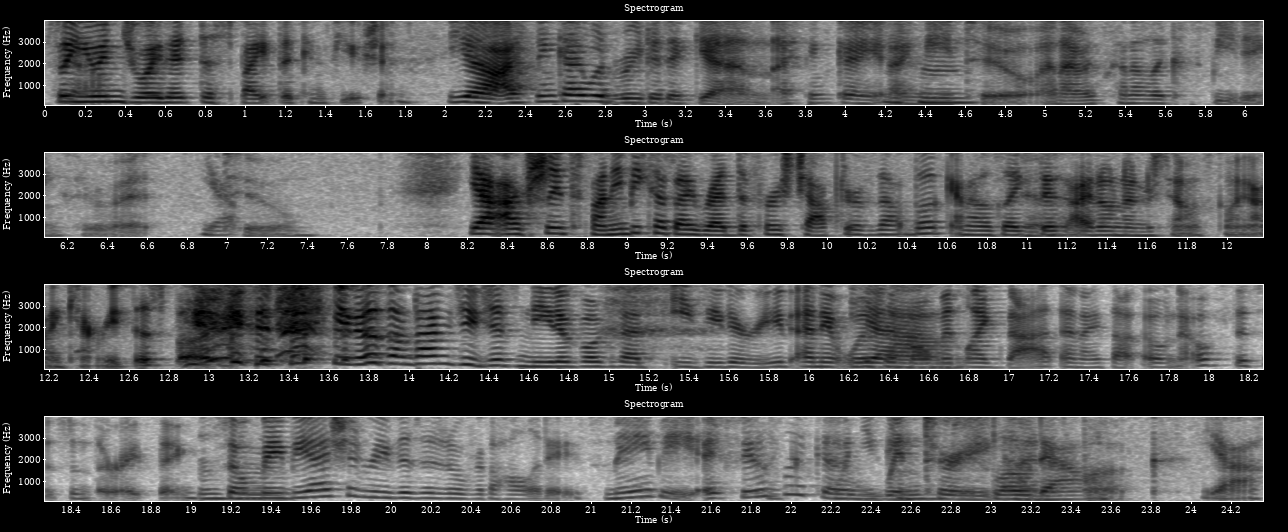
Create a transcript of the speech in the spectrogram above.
So you enjoyed it despite the confusion. yeah i think i would read it again. I think i, I need to. And i was kind of like speeding through it Yeah. too Yeah, actually, it's funny because I read the first chapter of that book and I was like, Yeah. this, I don't understand what's going on. I can't read this book. you know, sometimes you just need a book that's easy to read. And it was Yeah. a moment like that. And I thought, oh no, this isn't the right thing. So Mhm. maybe I should revisit it over the holidays. maybe it feels Like, like, a when you wintry slow down. book Yeah.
